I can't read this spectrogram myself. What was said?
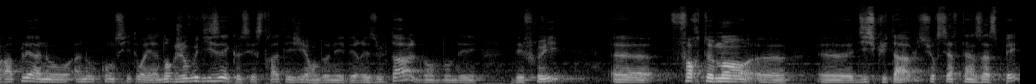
rappeler à nos, à nos, concitoyens. Donc, je vous disais que ces stratégies ont donné des résultats, ont donné des, fruits, euh, fortement discutables sur certains aspects.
